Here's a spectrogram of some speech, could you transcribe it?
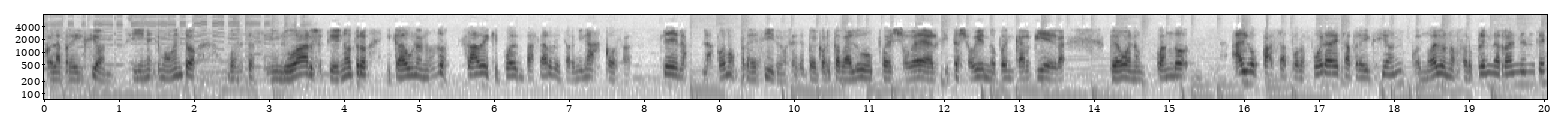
con la predicción. Si en este momento vos estás en un lugar, yo estoy en otro, y cada uno de nosotros sabe que pueden pasar determinadas cosas, que las, las podemos predecir, o sea, se puede cortar la luz, puede llover, si está lloviendo pueden caer piedra, pero bueno, cuando algo pasa por fuera de esa predicción, cuando algo nos sorprende realmente,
